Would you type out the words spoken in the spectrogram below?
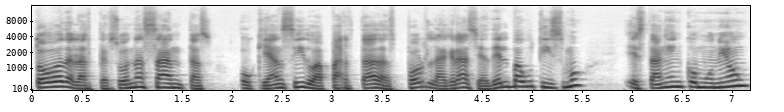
todas las personas santas o que han sido apartadas por la gracia del bautismo están en comunión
